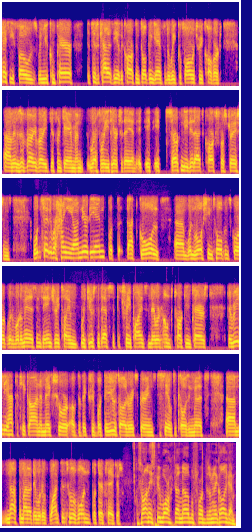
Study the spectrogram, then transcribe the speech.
petty fouls. When you compare the physicality of the Cork and Dublin game from the week before, which we covered, um, it was a very, very different game and refereed here today, and it, it, it, certainly did add to Cork's frustrations. I wouldn't say they were hanging on near the end, but th- that goal um, when Roisin Tobin scored with about a minute into injury time reduced the deficit to three points, and they were down to 13 players. They really had to kick on and make sure of the victory, but they used all their experience to see out the closing minutes. Um, not the manner they would have wanted to have won, but they'll take it. So what needs to be worked on now before the Donegal game?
